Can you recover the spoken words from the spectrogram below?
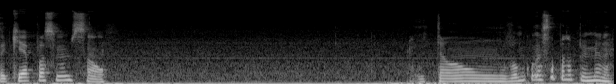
Essa aqui é a próxima missão. Então, vamos começar pela primeira.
